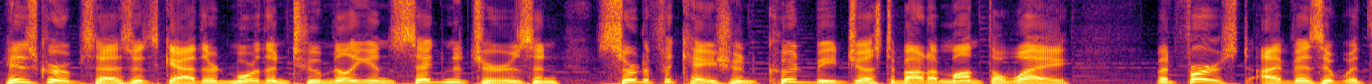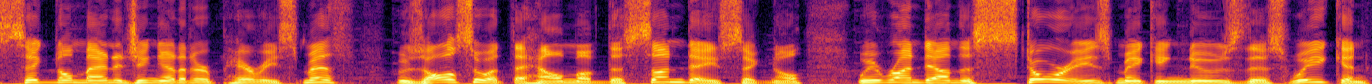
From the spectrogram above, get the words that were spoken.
His group says it's gathered more than 2 million signatures, and certification could be just about a month away. But first, I visit with Signal Managing Editor Perry Smith, who's also at the helm of the Sunday Signal. We run down the stories making news this week and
